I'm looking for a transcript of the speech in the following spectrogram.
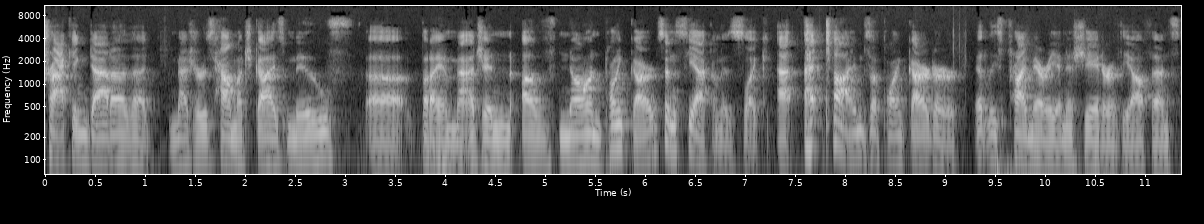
tracking data that measures how much guys move. Uh, but I imagine of non-point guards, and Siakam is like at, at times a point guard or at least primary initiator of the offense.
